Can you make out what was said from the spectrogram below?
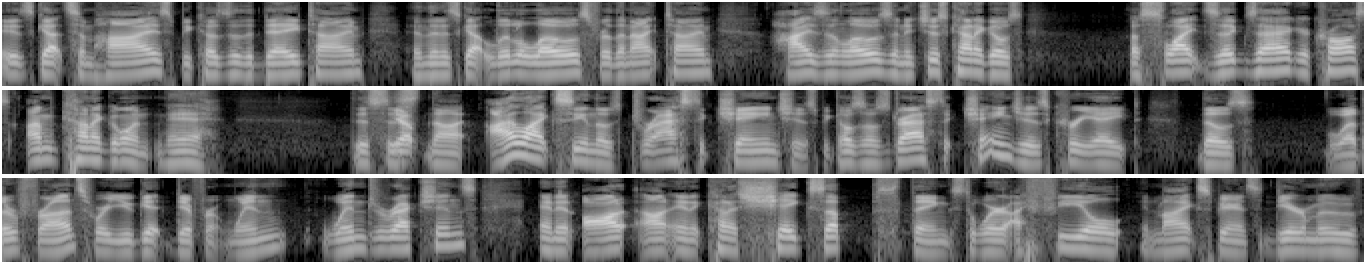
it's got some highs because of the daytime and then it's got little lows for the nighttime, highs and lows and it just kind of goes a slight zigzag across, I'm kind of going, "Nah. This is Yep. not I like seeing those drastic changes because those drastic changes create those weather fronts where you get different wind wind directions and it and it kind of shakes up things to where I feel in my experience deer move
